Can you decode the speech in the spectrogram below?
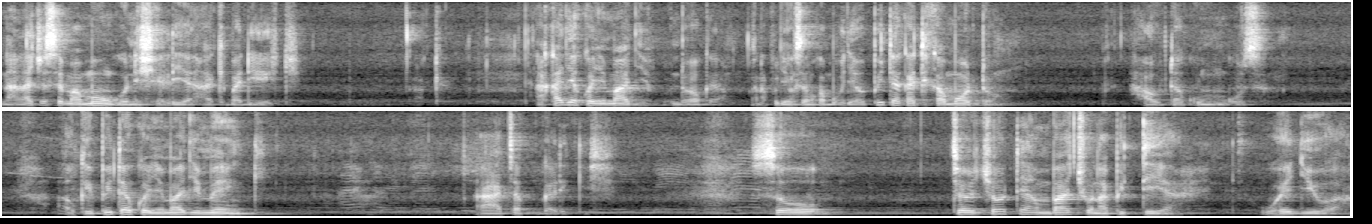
Na anachosema mungu ni sheria hakibadiliki. Okay. akaja kwenye maji ndoka. Anakuja kusema kwamba ujapita katika moto hautakuunguza ukipita kwenye maji mengi acha kugarikisha so chochote ambacho unapitia wejua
